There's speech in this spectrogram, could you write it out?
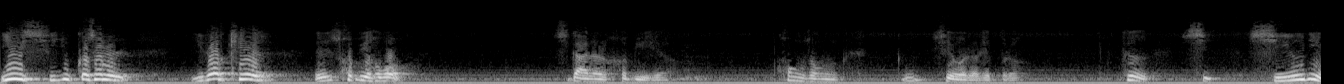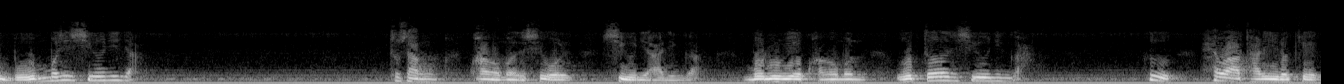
이 시주 것을 이렇게 소비하고, 시간을 허비해요. 홍송 세월을 해버려. 그 시, 시은이 무엇이 시은이냐? 투상 광음은 시월 시은이 아닌가? 위에 광음은 어떤 시은인가? 그 해와 달이 이렇게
